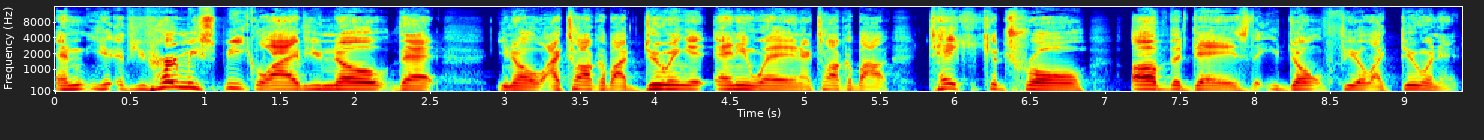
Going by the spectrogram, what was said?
And if you've heard me speak live, you know that, you know, I talk about doing it anyway, and I talk about taking control of the days that you don't feel like doing it.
